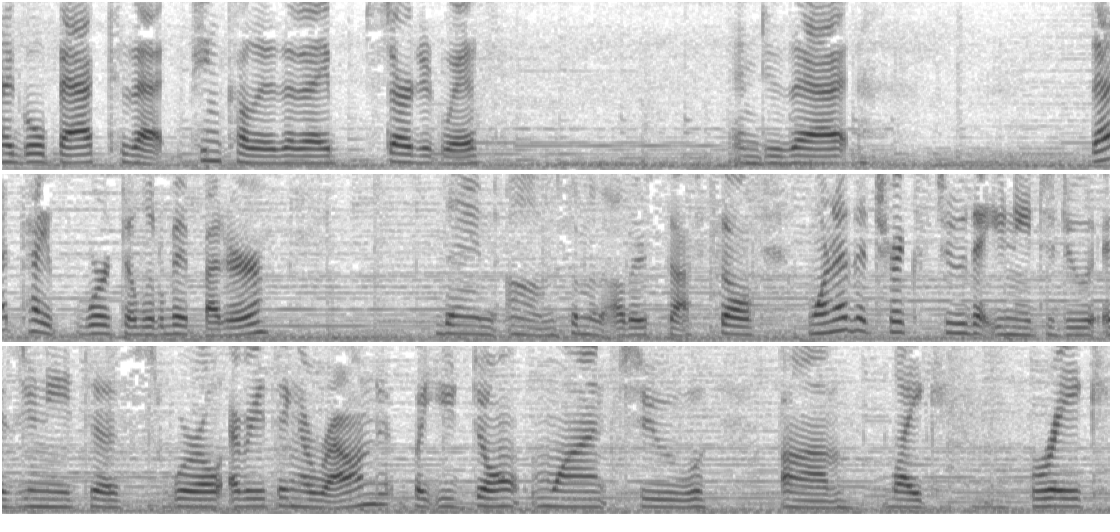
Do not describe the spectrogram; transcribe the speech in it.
I'm gonna go back to that pink color that I started with and do that. That type worked a little bit better than um, some of the other stuff. So one of the tricks too that you need to do is you need to swirl everything around, but you don't want to um, like break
